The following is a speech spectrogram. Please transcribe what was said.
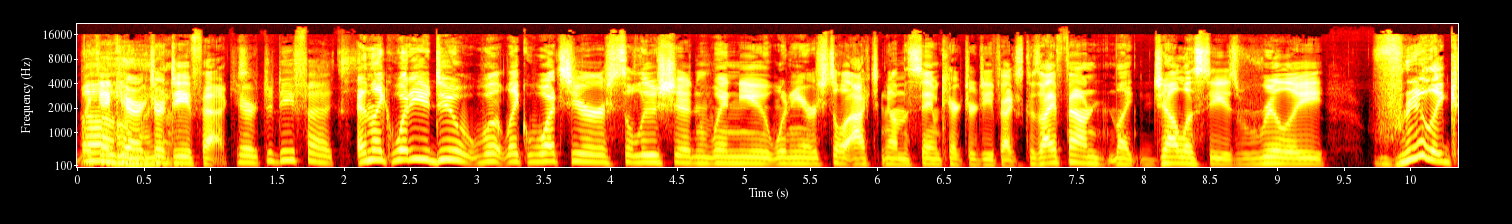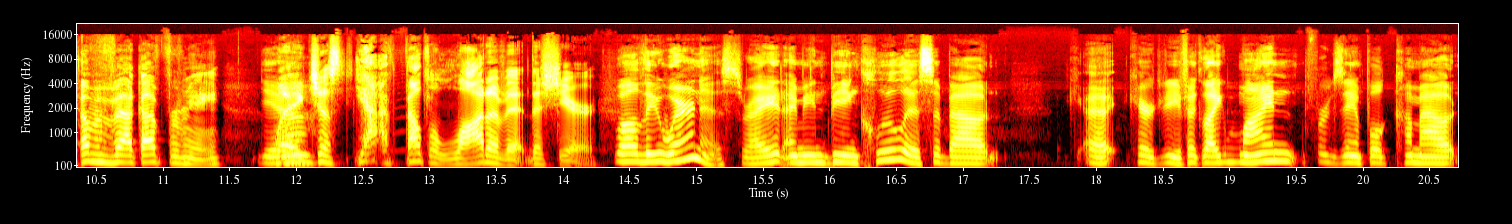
Like Oh a character defect. Character defects. And like, what do you do? What, like, what's your solution when you when you're still acting on the same character defects? Because I found like jealousy is really, really coming back up for me. Yeah. Like, just yeah, I felt a lot of it this year. Well, the awareness, right? I mean, being clueless about uh, character defect. Like mine, for example, come out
